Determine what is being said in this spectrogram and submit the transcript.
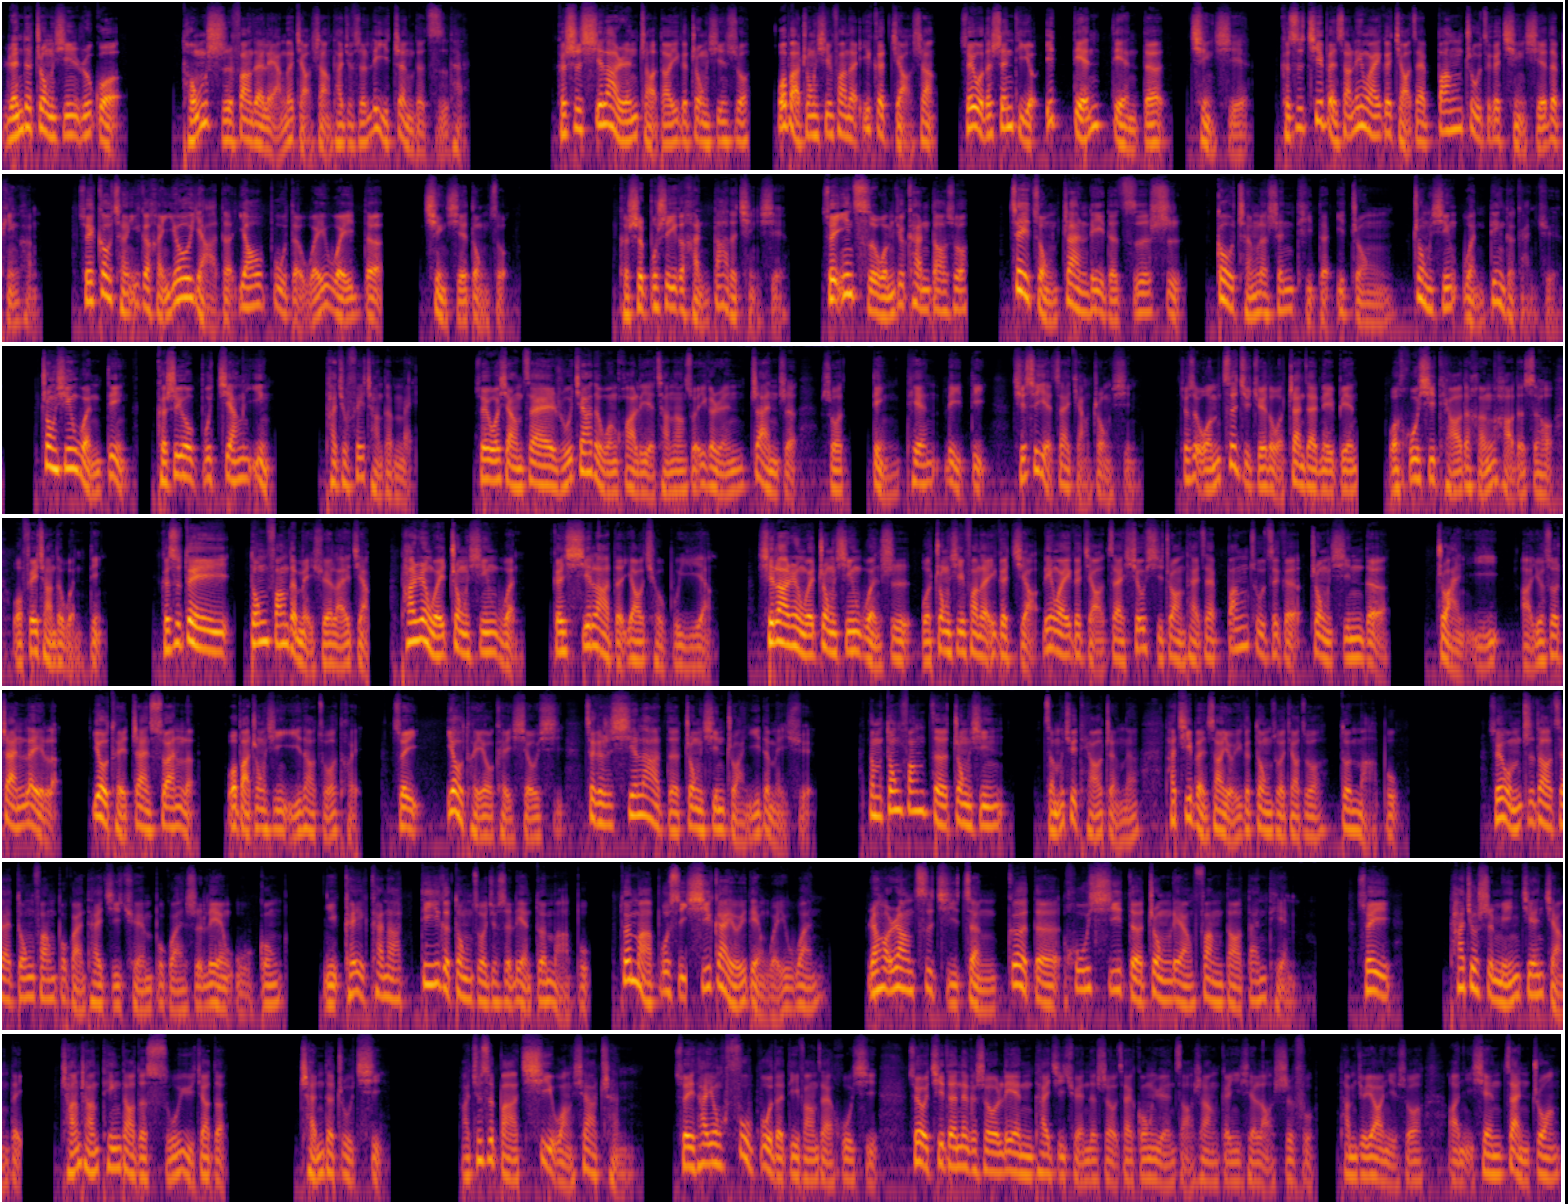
人的重心如果同时放在两个脚上，它就是立正的姿态。可是希腊人找到一个重心，说我把重心放在一个脚上，所以我的身体有一点点的倾斜，可是基本上另外一个脚在帮助这个倾斜的平衡，所以构成一个很优雅的腰部的微微的。倾斜动作，可是不是一个很大的倾斜，所以因此我们就看到说，这种站立的姿势构成了身体的一种重心稳定的感觉。重心稳定，可是又不僵硬，它就非常的美。所以我想，在儒家的文化里，也常常说一个人站着说顶天立地，其实也在讲重心。就是我们自己觉得我站在那边，我呼吸调的很好的时候，我非常的稳定。可是对东方的美学来讲，他认为重心稳跟希腊的要求不一样。希腊认为重心稳是我重心放在一个脚，另外一个脚在休息状态，在帮助这个重心的转移啊。有时候站累了，右腿站酸了，我把重心移到左腿，所以右腿又可以休息。这个是希腊的重心转移的美学。那么东方的重心怎么去调整呢？它基本上有一个动作叫做蹲马步。所以我们知道，在东方，不管太极拳，不管是练武功，你可以看到第一个动作就是练蹲马步。蹲马步是膝盖有一点微弯，然后让自己整个的呼吸的重量放到丹田。所以它就是民间讲的，常常听到的俗语，叫做“沉得住气”，啊，就是把气往下沉。所以他用腹部的地方在呼吸。所以我记得那个时候练太极拳的时候，在公园早上跟一些老师傅。他们就要你说啊，你先站桩，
